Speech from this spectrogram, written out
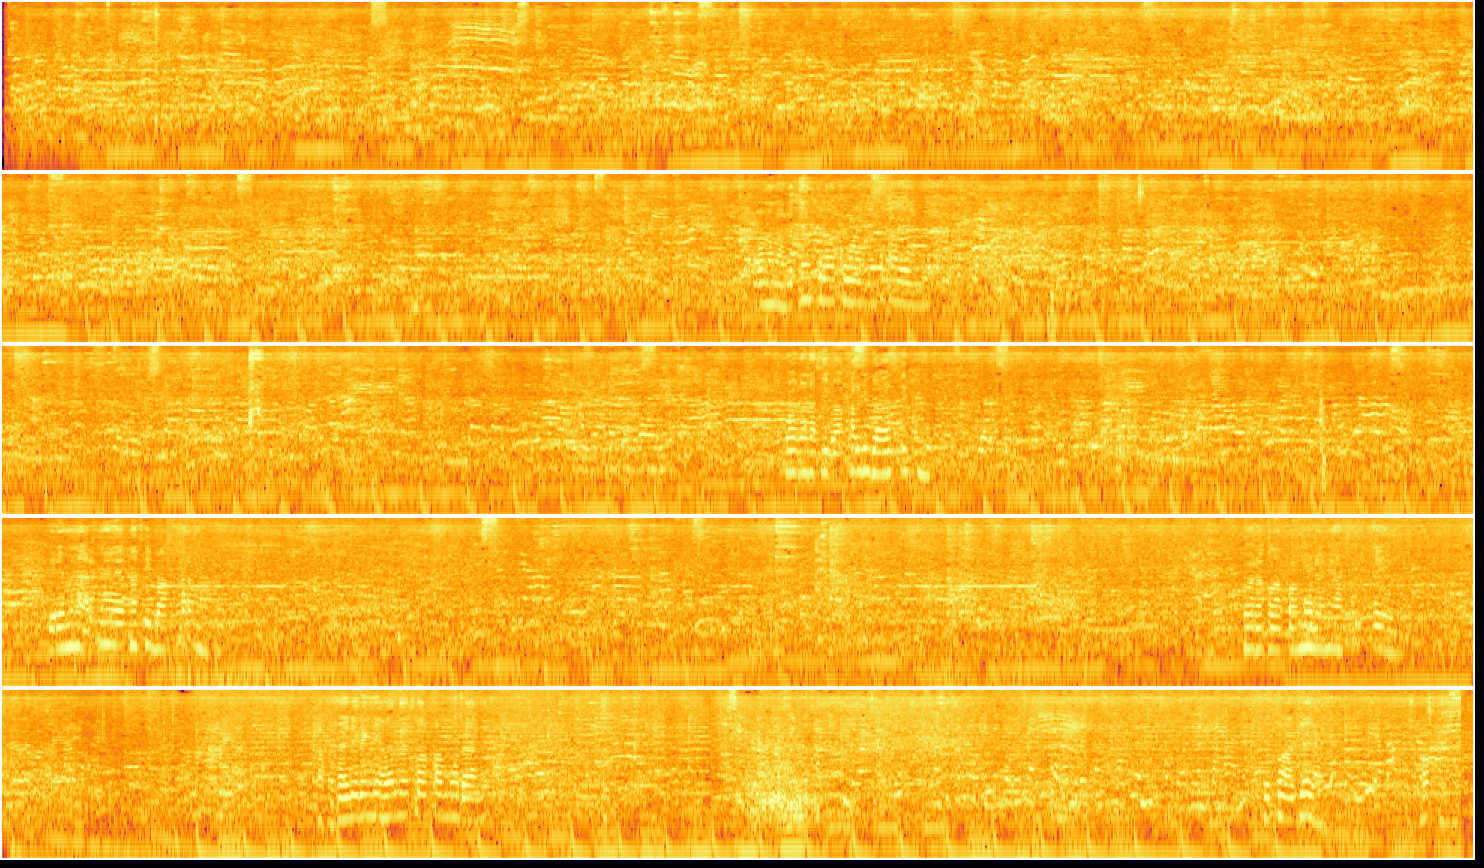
我하나를깨꾸라고하는 스. Wah, ada nasi bakar juga asik nih. Jadi menariknya lihat nasi bakar nih. Wah, ada kelapa muda nih asik ya. Apa saja yang lihat kelapa mudanya? 我不要不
